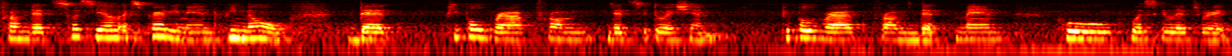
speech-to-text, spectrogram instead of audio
from that social experiment we know that people wrap from that situation. People wrap from that man who was illiterate.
